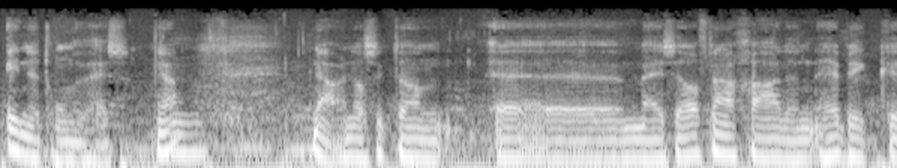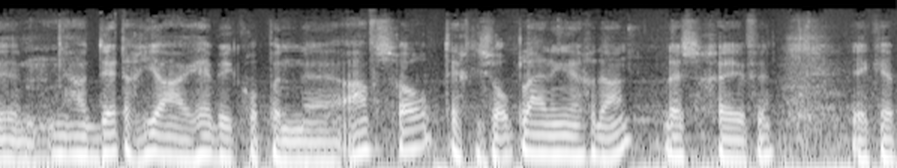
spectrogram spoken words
in het onderwijs? Ja? Nou, en als ik dan eh, mijzelf naga, dan heb ik, eh, nou, 30 jaar heb ik op een eh, avondschool technische opleidingen gedaan, lesgegeven. Ik heb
